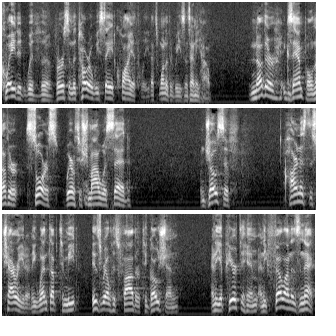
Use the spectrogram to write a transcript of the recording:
equated with the verse in the Torah, we say it quietly. That's one of the reasons, anyhow. Another example, another source where Shema was said, when Joseph harnessed his chariot and he went up to meet Israel, his father, to Goshen, and he appeared to him and he fell on his neck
